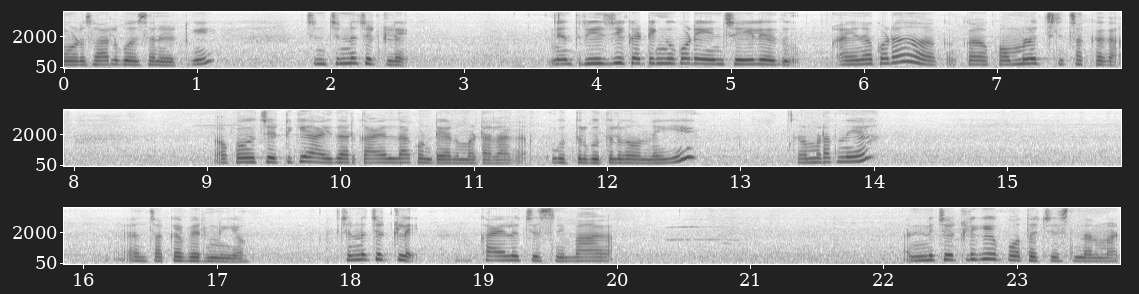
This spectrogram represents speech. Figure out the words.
మూడు సార్లు కోసాను వీటికి చిన్న చిన్న చెట్లే. నేను త్రీ జీ కటింగ్ కూడా ఏం చేయలేదు. అయినా కూడా కొమ్మలు వచ్చినాయి చక్కగా. ఒక్కొక్క చెట్టుకి ఐదారు కాయలు దాకా ఉంటాయి అనమాట అలాగా. గుత్తులు గుత్తులుగా ఉన్నాయి. కనబడుతున్నాయా? చక్కగా పెరిగినాయో. చిన్న చెట్లే. కాయలు వచ్చేసినాయి బాగా. అన్ని చెట్లకి పూత వచ్చేసింది అనమాట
